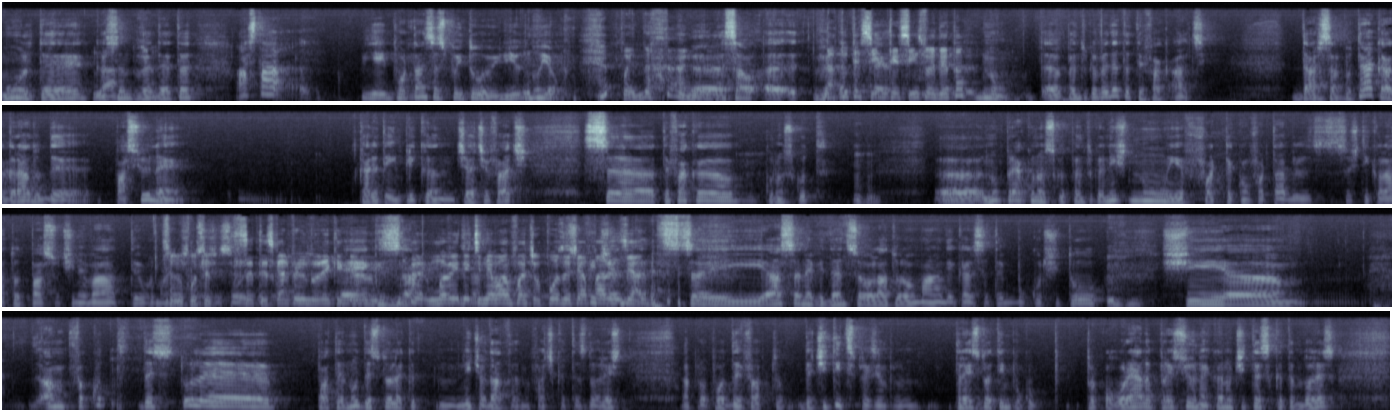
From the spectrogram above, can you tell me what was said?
multe, că da. sunt vedetă. Asta e important să spui tu, eu, nu eu. Păi da. Uh, sau, uh, Dar tu te, te, te simți vedetă? Nu, uh, pentru că vedetă te fac alții. Dar s-ar putea ca gradul de pasiune care te implică în ceea ce faci să te facă cunoscut, uh-huh Uh, nu prea cunoscut pentru că nici nu e foarte confortabil să știi că la tot pasul cineva te urmărește. Să nu poți să, să te scarpi în ureche exact, că mă vede exact. cineva, îmi face o poză Suficient și apare în ziar. să iasă în evidență o latură umană de care să te bucuri și tu uh-huh. și uh, am făcut destule, poate nu destule cât niciodată nu faci cât îți dorești, apropo de faptul de citit, spre exemplu. Trăiesc tot timpul cu o reală presiune, că nu citesc cât îmi doresc,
